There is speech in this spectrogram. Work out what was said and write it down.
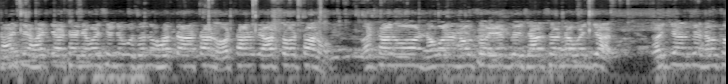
સાંસી સાચી અઠા નેવાસી નેવું સોનું સત્તા અઠાણું. અઠાણું આઠસો અઠાણું. અઠ્ઠાણું નવ્વાણું નવસો એક બે ચારસો નવ અગિયાર. અગિયાર રૂપિયા નવસો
